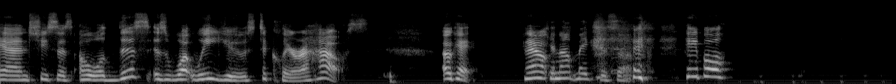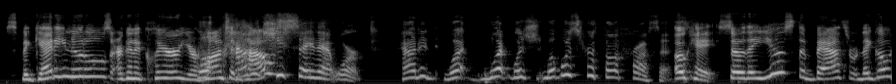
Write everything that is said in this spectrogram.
And she says, oh, well, this is what we use to clear a house. Okay. Now, Cannot make this up. people, spaghetti noodles are going to clear your Well, haunted how house. How did she say that worked? How did what what was what was her thought process? Okay, so they use the bathroom. They go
